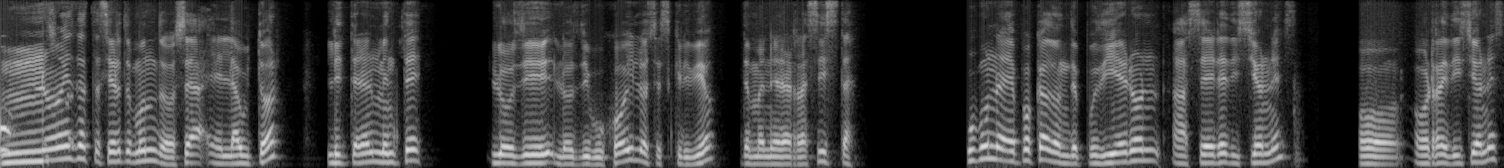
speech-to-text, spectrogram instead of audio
No es hasta cierto mundo. O sea, el autor literalmente los, di- los dibujó y los escribió de manera racista. Hubo una época donde pudieron hacer ediciones o, o reediciones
